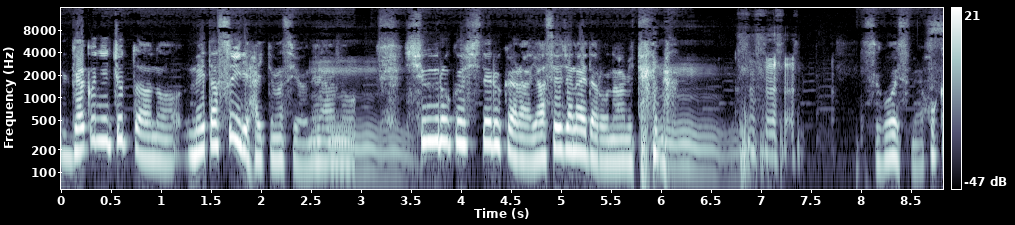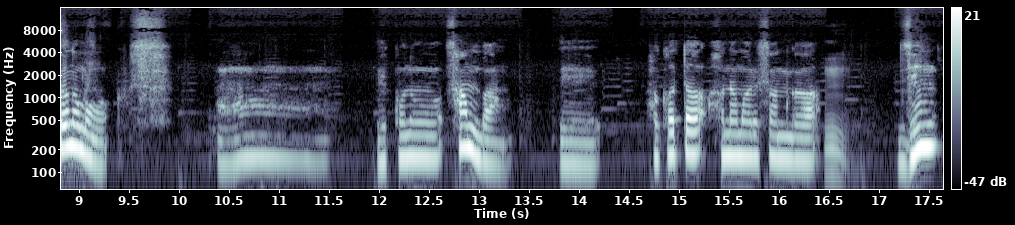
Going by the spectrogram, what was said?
逆にちょっとあの、メタ推理入ってますよね。あの、収録してるから野生じゃないだろうな、みたいな。すごいですね。他のも、あこの3番、えー博多華丸さんがうん。全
